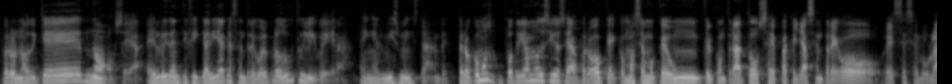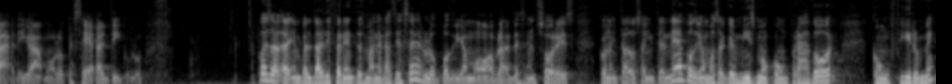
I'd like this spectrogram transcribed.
pero no de que no, o sea, él lo identificaría que se entregó el producto y libera en el mismo instante. Pero cómo podríamos decir, o sea, pero ok, ¿cómo hacemos que un que el contrato sepa que ya se entregó ese celular, digamos, lo que sea el artículo? Pues en verdad hay diferentes maneras de hacerlo. Podríamos hablar de sensores conectados a internet, podríamos hacer que el mismo comprador confirme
